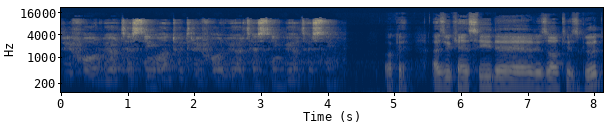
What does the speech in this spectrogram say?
Three, four, we are testing. One, two, three, four, we are testing. We are testing. Okay, as you can see, the result is good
